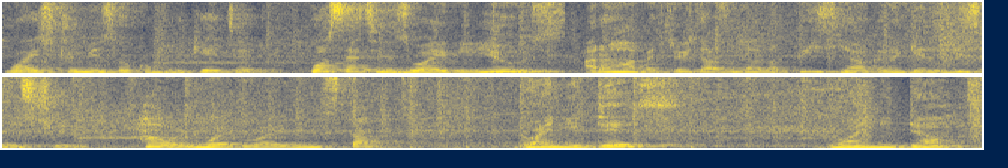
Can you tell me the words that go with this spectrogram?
Why is streaming so complicated? What settings do I even use? I don't have a $3,000 PC, how can I get a decent stream? How and where do I even start? Do I need this? Do I need that?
